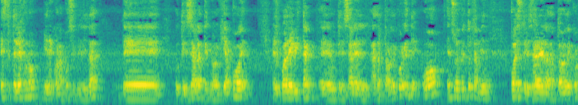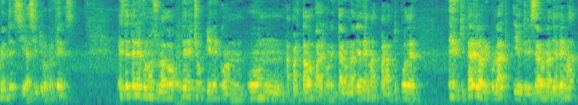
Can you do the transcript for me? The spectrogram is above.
Este teléfono viene con la posibilidad de utilizar la tecnología PoE, el cual evita eh, utilizar el adaptador de corriente, o en su efecto también puedes utilizar el adaptador de corriente si así tú lo prefieres. Este teléfono en su lado derecho viene con un apartado para conectar una diadema para tú poder eh, quitar el auricular y utilizar una diadema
